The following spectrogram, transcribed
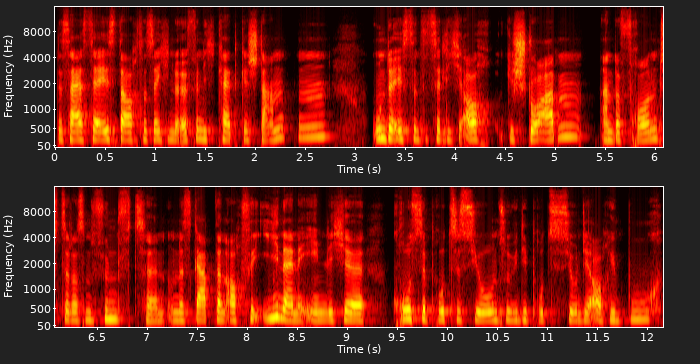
Das heißt, er ist auch tatsächlich in der Öffentlichkeit gestanden und er ist dann tatsächlich auch gestorben an der Front 2015. Und es gab dann auch für ihn eine ähnliche große Prozession, so wie die Prozession, die auch im Buch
